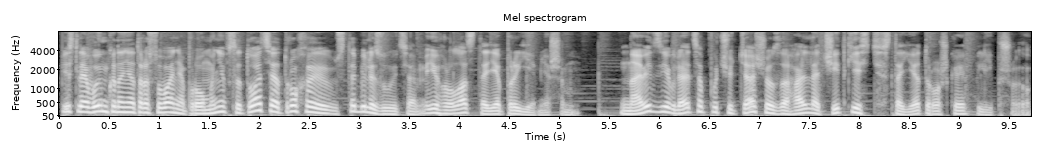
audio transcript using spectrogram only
Після вимкнення трасування променів ситуація трохи стабілізується, і ігролад стає приємнішим. Навіть з'являється почуття, що загальна чіткість стає трошки ліпшою.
